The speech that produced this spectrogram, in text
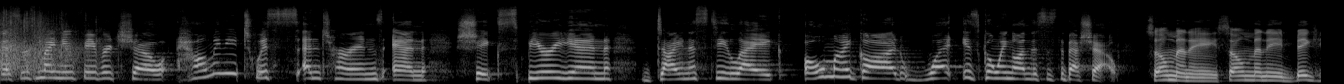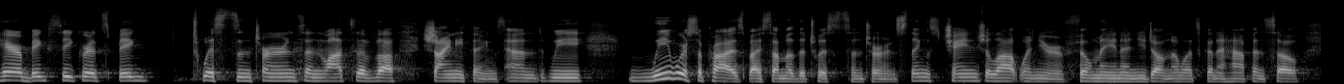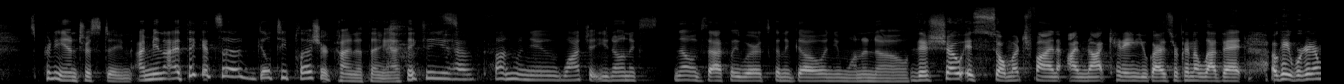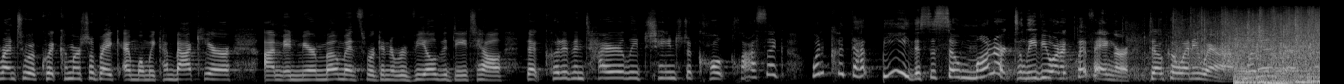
This is my new favorite show. How many twists and turns and Shakespearean dynasty like, oh my God, what is going on? This is the best show. So many, so many big hair, big secrets, big twists and turns, and lots of uh, shiny things. And we we were surprised by some of the twists and turns. Things change a lot when you're filming and you don't know what's going to happen. So it's pretty interesting. I mean, I think it's a guilty pleasure kind of thing. I think that you have fun when you watch it. You don't ex- know exactly where it's going to go and you want to know. This show is so much fun. I'm not kidding. You guys are going to love it. Okay, we're going to run to a quick commercial break. And when we come back here um, in mere moments, we're going to reveal the detail that could have entirely changed a cult classic. What could that be? This is so monarch to leave you on a cliffhanger. Don't go anywhere. What is it?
